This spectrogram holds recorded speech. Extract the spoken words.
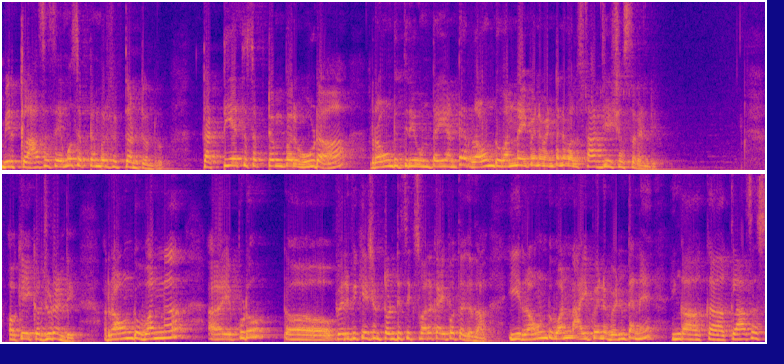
మీరు క్లాసెస్ ఏమో సెప్టెంబర్ ఫిఫ్త్ అంటుండ్రు. థర్టీ ఎయిత్ సెప్టెంబర్ కూడా రౌండ్ త్రీ ఉంటాయి అంటే రౌండ్ వన్ అయిపోయిన వెంటనే వాళ్ళు స్టార్ట్ చేసేస్తారండి. ఓకే ఇక్కడ చూడండి. రౌండ్ వన్ ఎప్పుడు? వెరిఫికేషన్ ట్వంటీ సిక్స్ వరకు అయిపోతుంది కదా. ఈ రౌండ్ వన్ అయిపోయిన వెంటనే ఇంకా క్లాసెస్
